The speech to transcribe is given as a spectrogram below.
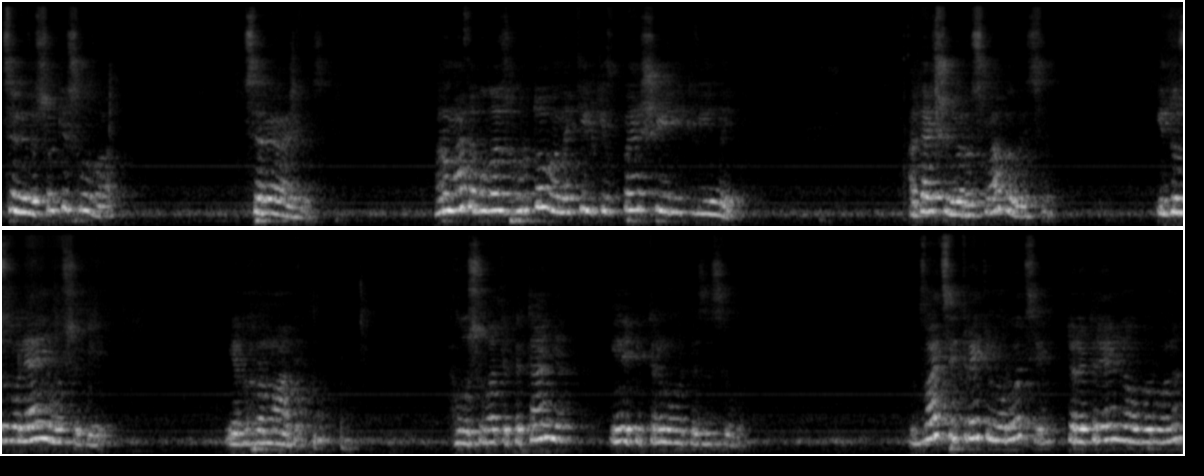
Це не високі слова, це реальність. Громада була згуртована тільки в перший рік війни, а далі ми розслабилися і дозволяємо собі, як громади, голосувати питання і не підтримувати ЗСУ. У 23-му році територіальна оборона,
